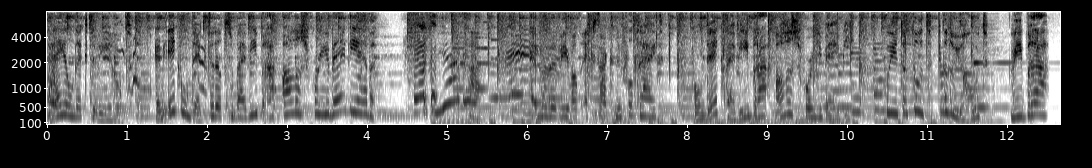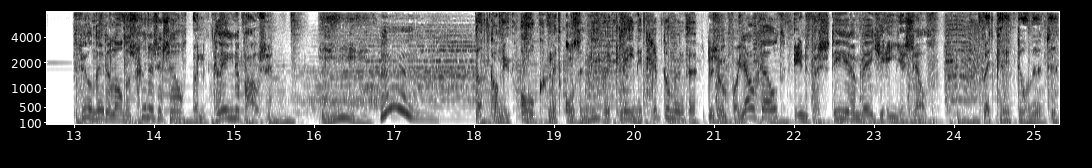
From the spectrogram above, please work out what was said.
Hij ontdekt de wereld. En ik ontdekte dat ze bij Vibra alles voor je baby hebben. Ja! hebben we weer wat extra knuffeltijd. Ontdek bij Vibra alles voor je baby. Hoe je het ook doet, dat doe je goed. Vibra. Veel Nederlanders gunnen zichzelf een kleine pauze. Hmm. Dat kan nu ook met onze nieuwe kleine cryptomunten. Dus ook voor jouw geld, investeer een beetje in jezelf. Met cryptomunten,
